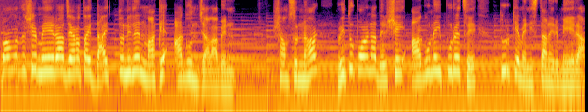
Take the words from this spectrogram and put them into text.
বাংলাদেশের মেয়েরা যেন তাই দায়িত্ব নিলেন, মাঠে আগুন জ্বালাবেন। শামসুন্নাহর, ঋতুপর্ণাদের সেই আগুনেই পুড়েছে তুর্কমেনিস্তানের মেয়েরা।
